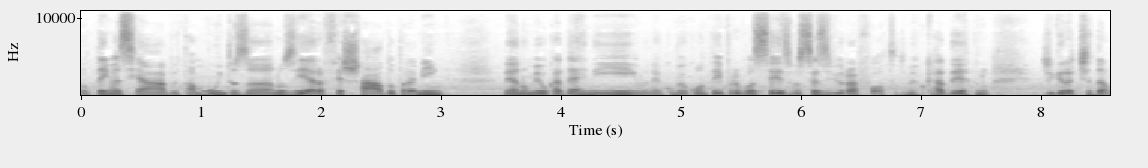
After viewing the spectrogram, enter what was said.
eu tenho esse hábito há muitos anos e era fechado para mim, né, no meu caderninho, né, como eu contei para vocês, vocês viram a foto do meu caderno de gratidão.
